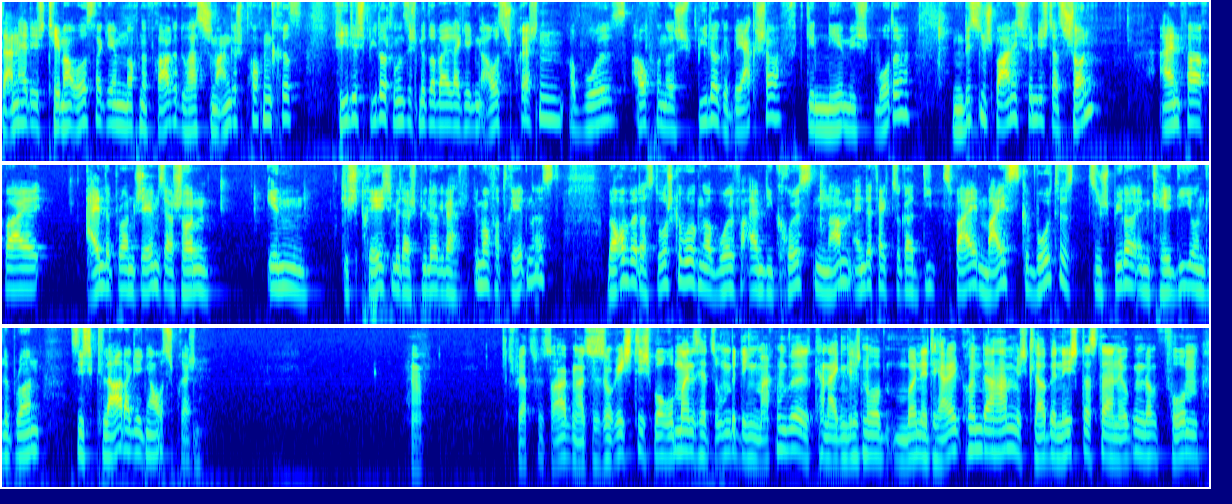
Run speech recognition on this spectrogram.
Dann hätte ich Thema All-Star-Game noch eine Frage. Du hast es schon angesprochen, Chris. Viele Spieler tun sich mittlerweile dagegen aussprechen, obwohl es auch von der Spielergewerkschaft genehmigt wurde. Ein bisschen spanisch finde ich das schon. Einfach weil ein LeBron James ja schon in Gesprächen mit der Spielergewerkschaft immer vertreten ist. Warum wird das durchgewogen, obwohl vor allem die größten Namen, im Endeffekt sogar die zwei meistgewotesten Spieler in KD und LeBron, sich klar dagegen aussprechen? Ja, schwer zu sagen. Also so richtig, warum man es jetzt unbedingt machen will, kann eigentlich nur monetäre Gründe haben. Ich glaube nicht, dass da in irgendeiner Form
